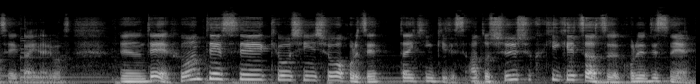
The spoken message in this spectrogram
正解になります。で不安定性狭心症はこれ絶対禁忌です。あと収縮期血圧これですね。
